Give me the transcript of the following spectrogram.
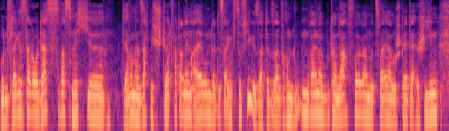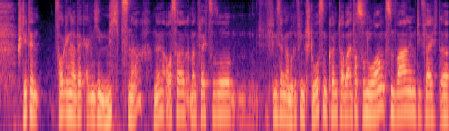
Und vielleicht ist das auch das, was mich, äh, ja, wenn man sagt, mich stört was an dem Album, das ist eigentlich zu viel gesagt. Das ist einfach ein lupenreiner, guter Nachfolger, nur zwei Jahre später erschienen. Steht denn Vorgängerwerk eigentlich in nichts nach, ne? außer dass man vielleicht so, so ich will nicht sagen am Riffing stoßen könnte, aber einfach so Nuancen wahrnimmt, die vielleicht äh,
